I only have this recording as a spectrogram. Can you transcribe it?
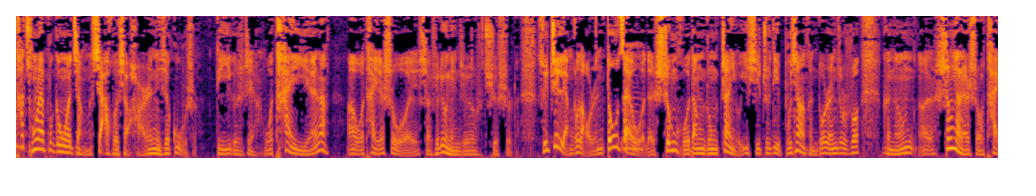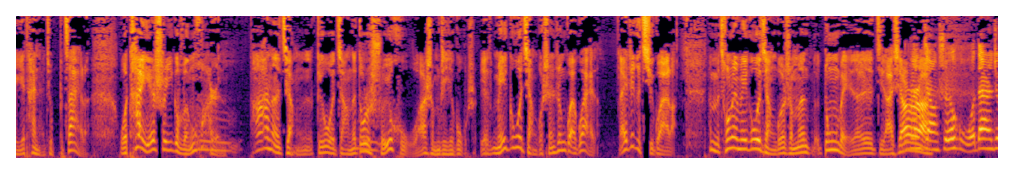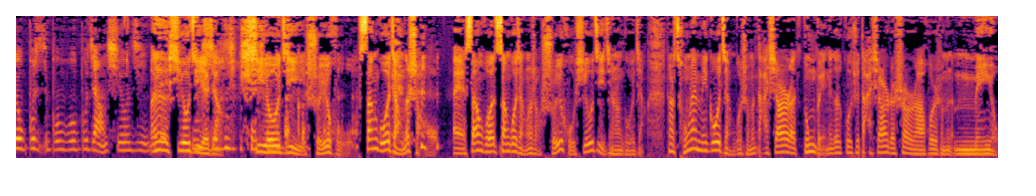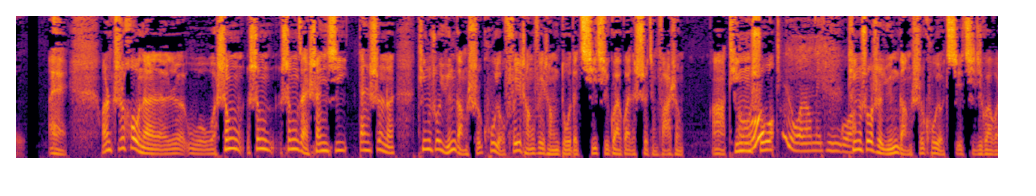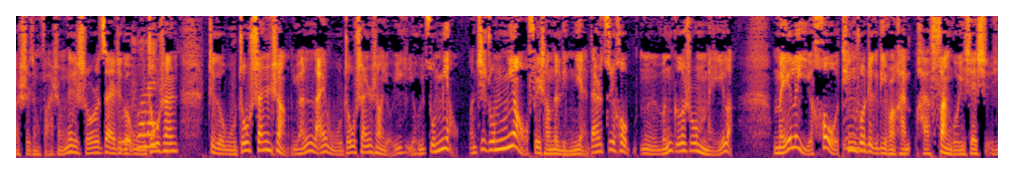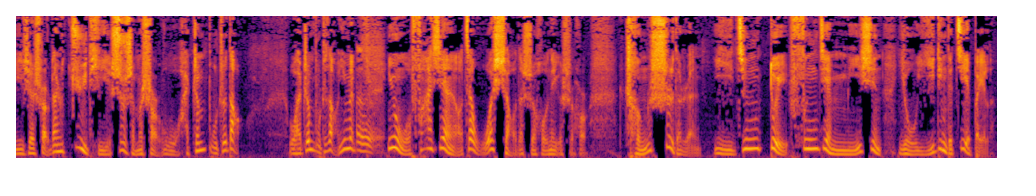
他从来不跟我讲吓唬小孩的那些故事。第一个是这样，我太爷呢，啊，我太爷是我小学六年级就去世的，所以这两个老人都在我的生活当中占有一席之地，不像很多人就是说，可能呃生下来的时候太爷太奶就不在了。我太爷是一个文化人，他呢讲给我讲的都是水浒啊什么这些故事，也没给我讲过神神怪怪的。哎，这个奇怪了，他们从来没给我讲过什么东北的几大仙儿啊。讲水浒，但是就不不不不讲西游记。哎，西游记也讲，西游记、水浒、三国讲的少。哎，三国三国讲的少，水浒、西游记经常给我讲，但是从来没给我讲过什么大仙儿的东北那个过去大仙儿的事儿啊，或者什么的没有。哎，完了之后呢，我我生生生在山西，但是呢，听说云冈石窟有非常非常多的奇奇怪怪的事情发生。啊，听说这个我倒没听过。听说是云冈石窟有奇奇奇怪怪事情发生。那个时候，在这个五洲山，这个五洲山上，原来五洲山上有一有一座庙啊，这座庙非常的灵验。但是最后，嗯，文革时候没了，没了以后，听说这个地方还还犯过一些一些事儿，但是具体是什么事儿，我还真不知道。我还真不知道，因为因为我发现啊，在我小的时候，那个时候，城市的人已经对封建迷信有一定的戒备了。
